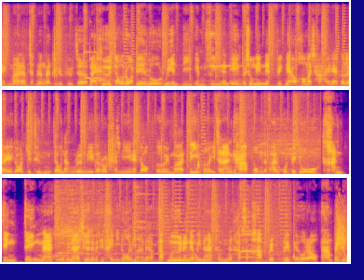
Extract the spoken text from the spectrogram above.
เจ๋งมากนะจากเรื่อง Back to the Future นั่นคือเจ้ารถ DeLorean DMC นั่นเองแล้วช่วงนี้ Netflix เนี่ยเอาเข้ามาฉายเนี่ยก็เลยย้อนคิดถึงเจ้าหนังเรื่องนี้กับรถคันนี้นะด็อกเอยมาตี้เอยฉะนั้นครับ ผมจะพาทุกคนไปดูคันจริง ๆ นะโอ้ไม่น่าเชื่อในประเทศไทยมีน้อยมากนะครับตับมือหนึงเนี่ยไม่น่าถึงนะครับสภาพกริบกริบเดี๋ยวเราตามไปดู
